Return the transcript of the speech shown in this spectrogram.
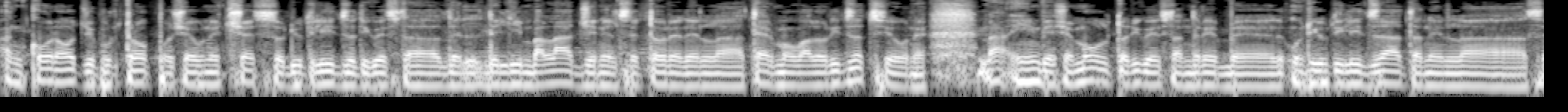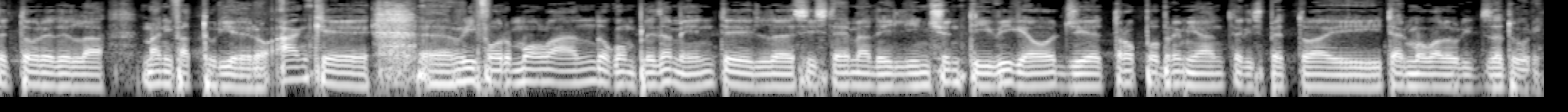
ancora oggi purtroppo c'è un eccesso di utilizzo di questa, del, degli imballaggi nel settore della termovalorizzazione, ma invece molto di questo andrebbe riutilizzata nel settore del manifatturiero, anche eh, riformulando completamente il sistema degli incentivi che oggi è troppo premiante rispetto ai termovalorizzatori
